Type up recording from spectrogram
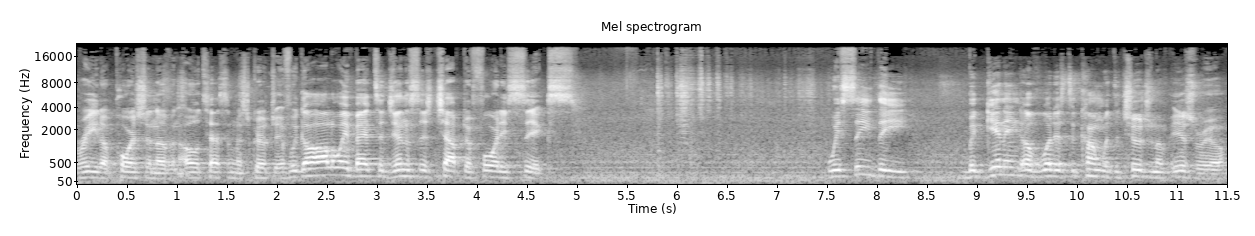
read a portion of an Old Testament scripture. If we go all the way back to Genesis chapter 46, we see the beginning of what is to come with the children of Israel.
